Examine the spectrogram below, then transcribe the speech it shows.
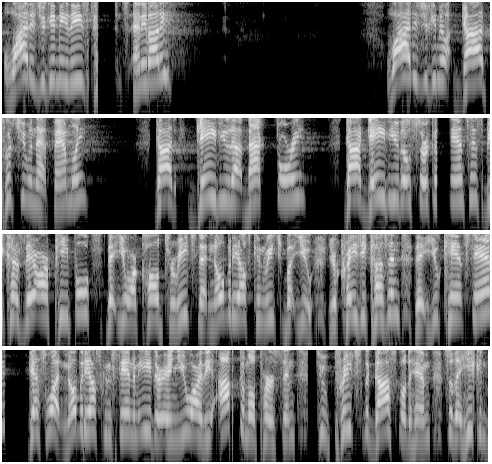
why did you give me these parents? Anybody? Why did you give me? God put you in that family. God gave you that backstory. God gave you those circumstances because there are people that you are called to reach that nobody else can reach but you. Your crazy cousin that you can't stand, Guess what? Nobody else can stand him either, and you are the optimal person to preach the gospel to him so that he can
